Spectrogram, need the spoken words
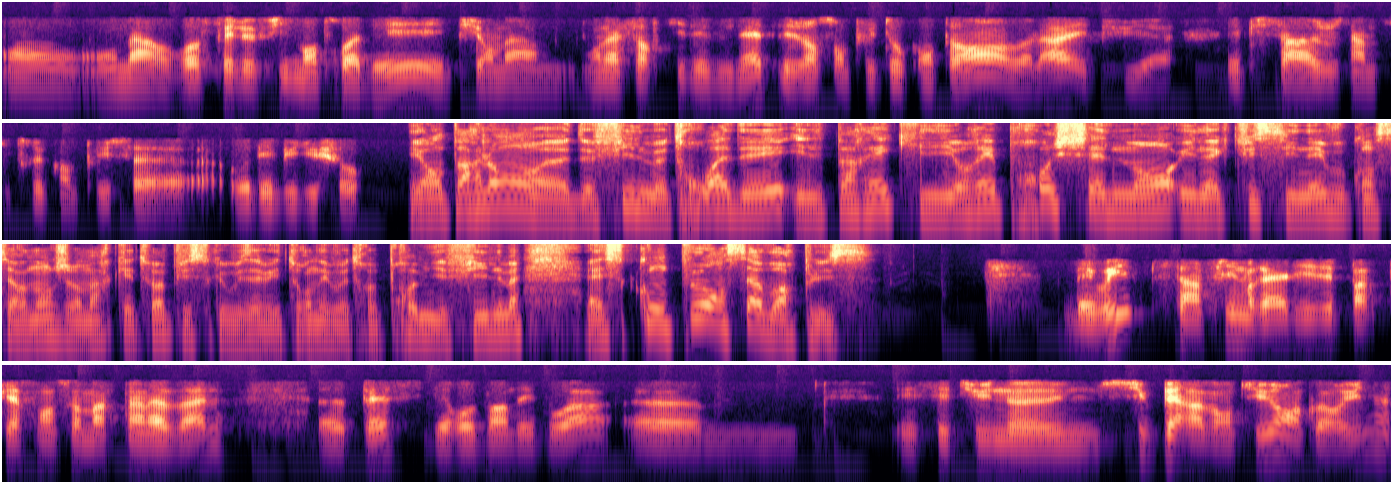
on, a refait le film en 3D et puis on a on a sorti des lunettes. Les gens sont plutôt contents, voilà. Et puis euh, et puis ça rajoute un petit truc en plus euh, au début du show. Et en parlant euh, de films 3D, il paraît qu'il y aurait prochainement une actu ciné vous concernant, Jean-Marc et toi, puisque vous avez tourné votre premier film. Est-ce qu'on peut en savoir plus? Ben oui, c'est un film réalisé par Pierre-François Martin Laval, euh, PES, des Robins des Bois. Euh, et c'est une, une, super aventure, encore une,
